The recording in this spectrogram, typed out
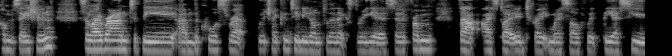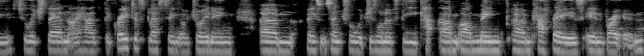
conversation. So I ran to be um, the course rep which I continued on for the next three years. So from that, I started integrating myself with the SU, to which then I had the greatest blessing of joining um, Basement Central, which is one of the ca- um, our main um, cafes in Brighton.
